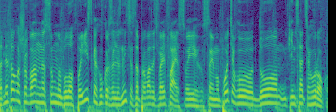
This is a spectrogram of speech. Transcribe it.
Задля того, щоб вам не сумно було в поїздках, Укрзалізниця запровадить Wi-Fi в, своїх, в своєму потягу до кінця цього року.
